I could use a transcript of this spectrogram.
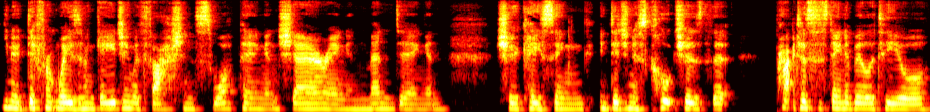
you know, different ways of engaging with fashion, swapping and sharing and mending and showcasing indigenous cultures that practice sustainability or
